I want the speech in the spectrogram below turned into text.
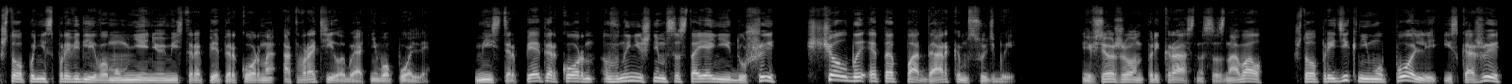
что, по несправедливому мнению мистера Пепперкорна, отвратило бы от него Полли. Мистер Пепперкорн в нынешнем состоянии души счел бы это подарком судьбы. И все же он прекрасно сознавал, что приди к нему Полли и скажи,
